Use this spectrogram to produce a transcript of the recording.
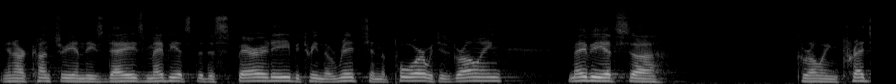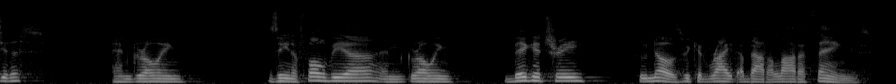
in our country in these days. Maybe it's the disparity between the rich and the poor, which is growing. Maybe it's uh, growing prejudice and growing xenophobia and growing bigotry. Who knows? We could write about a lot of things.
